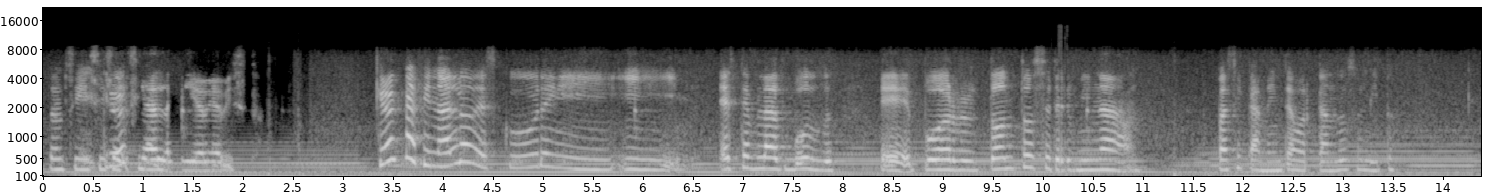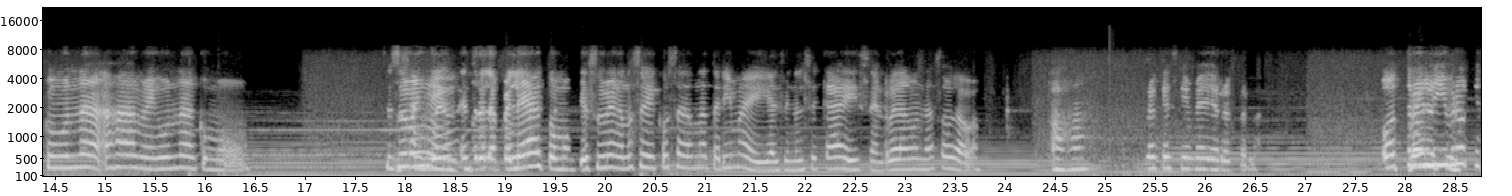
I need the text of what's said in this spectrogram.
Entonces sí, sí, Creo sí, era la que yo había visto. Creo que al final lo descubren y, y este Blackwood eh, por tonto se termina básicamente ahorcando solito. Como una, ajá, me una como. Se suben en- entre la pelea, como que suben a no sé qué cosa de una tarima y al final se cae y se enreda en una soga. ¿va? Ajá. Creo que sí, medio recuerdo. Otro Bueno, libro que,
